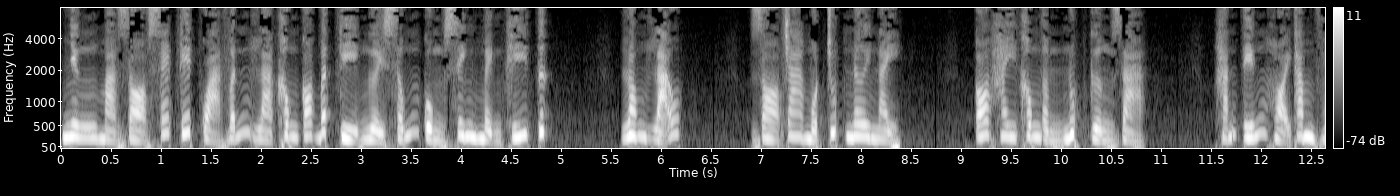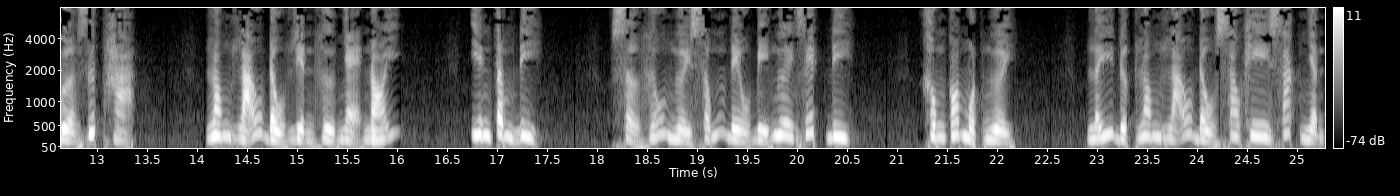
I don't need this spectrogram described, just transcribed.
nhưng mà dò xét kết quả vẫn là không có bất kỳ người sống cùng sinh mệnh khí tức. long lão, dò tra một chút nơi này, có hay không ẩm nút cường giả Hắn tiếng hỏi thăm vừa dứt hạ. Long lão đầu liền hừ nhẹ nói. Yên tâm đi. Sở hữu người sống đều bị ngươi giết đi. Không có một người. Lấy được long lão đầu sau khi xác nhận.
